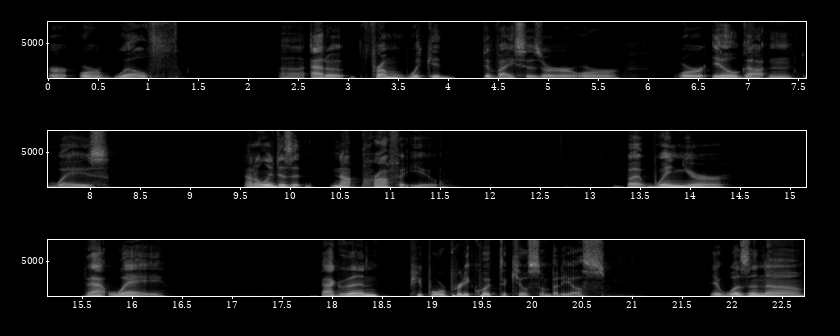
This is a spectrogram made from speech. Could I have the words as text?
or, or wealth uh, out of from wicked devices or or or ill-gotten ways not only does it not profit you but when you're that way back then people were pretty quick to kill somebody else. It wasn't a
